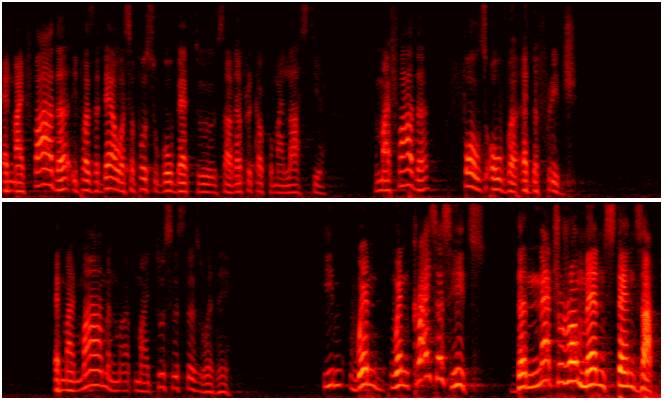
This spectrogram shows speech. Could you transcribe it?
And my father, it was the day I was supposed to go back to South Africa for my last year. And my father falls over at the fridge. And my mom and my, my two sisters were there. In, when, when crisis hits, the natural man stands up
